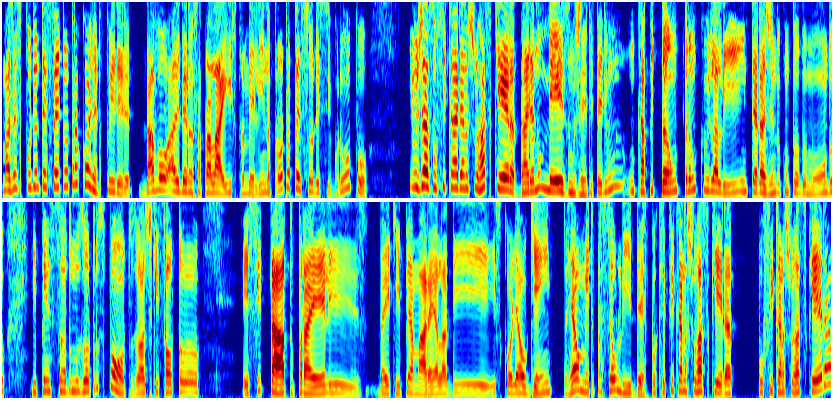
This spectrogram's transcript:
Mas eles podiam ter feito outra coisa, gente. Podia, dava a liderança pra Laís, pra Melina, pra outra pessoa desse grupo, e o Jason ficaria na churrasqueira, daria no mesmo, gente. Teria um, um capitão tranquilo ali, interagindo com todo mundo e pensando nos outros pontos. Eu acho que faltou esse tato para eles da equipe amarela de escolher alguém realmente para ser o líder, porque ficar na churrasqueira por ficar na churrasqueira,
